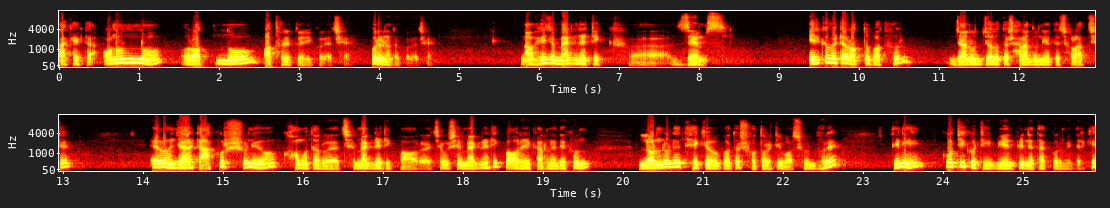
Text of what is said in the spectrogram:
তাকে একটা অনন্য রত্ন পাথরে তৈরি করেছে, পরিণত করেছে। Now his a magnetic gems এরকম একটা রত্নপাথর যার উজ্জ্বলতা সারা দুনিয়াতে ছড়াচ্ছে। এবং যার একটা আকর্ষণীয় ক্ষমতা রয়েছে ম্যাগনেটিক পাওয়ার রয়েছে। এবং সেই ম্যাগনেটিক পাওয়ারের কারণে দেখুন, লন্ডনে থেকেও গত সতেরোটি বছর ধরে তিনি কোটি কোটি বিএনপি নেতাকর্মীদেরকে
